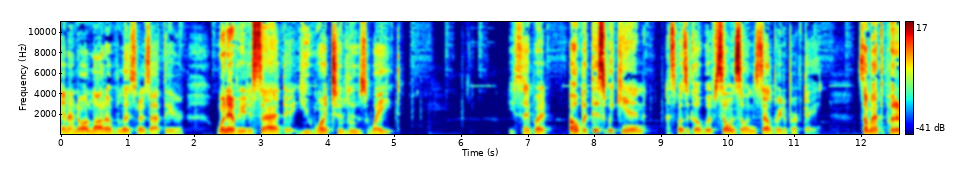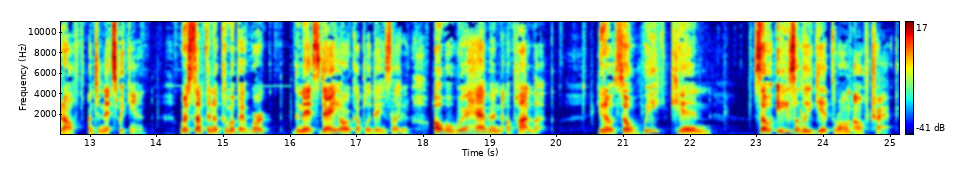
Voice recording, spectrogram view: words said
and I know a lot of listeners out there whenever you decide that you want to lose weight, you say, but oh, but this weekend I'm supposed to go with so and so and celebrate a birthday. So I'm gonna have to put it off until next weekend. Or something will come up at work the next day or a couple of days later. Oh well we're having a potluck. You know, so we can so easily get thrown off track.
